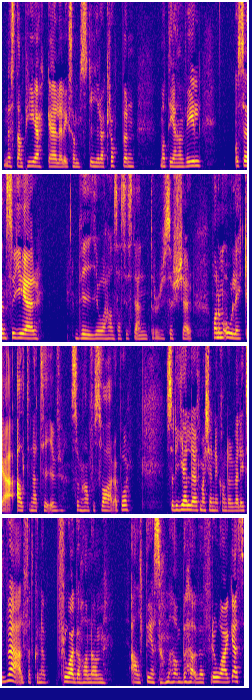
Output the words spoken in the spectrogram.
nästan peka eller liksom styra kroppen mot det han vill. Och sen så ger vi och hans assistenter och resurser honom olika alternativ som han får svara på. Så det gäller att man känner Konrad väldigt väl för att kunna fråga honom allt det som han behöver frågas.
